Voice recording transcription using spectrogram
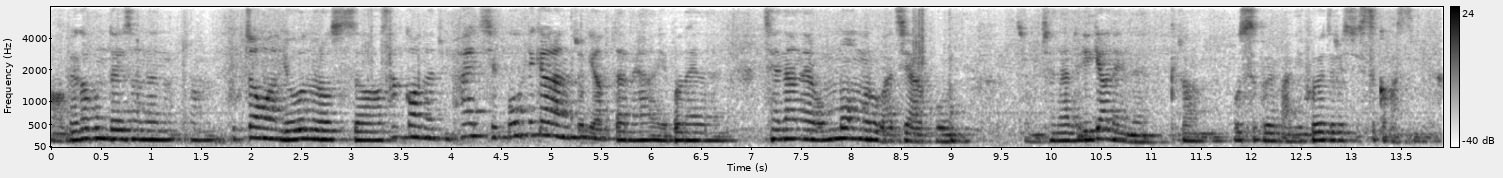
어, 베가본드에서는 좀 국정원 요원으로서 사건을 좀 파헤치고 해결하는 쪽이었다면 이번에는 재난을 온몸으로 맞이하고 좀 재난을 이겨내는 그런 모습을 많이 보여드릴 수 있을 것 같습니다.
